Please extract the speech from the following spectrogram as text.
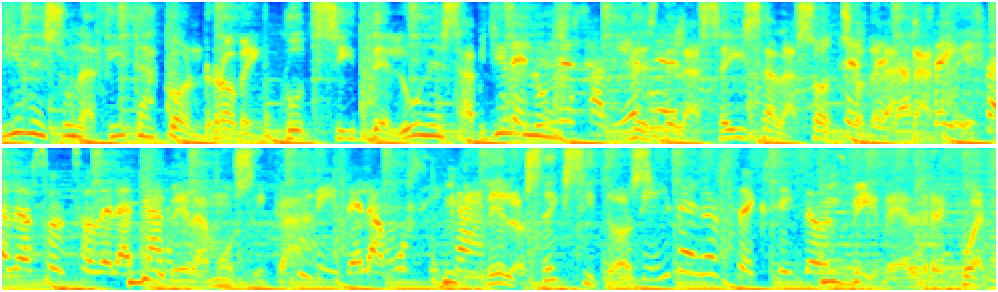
Tienes una cita con Robin Cootsy de lunes a viernes. Desde las 6 a las 8 de la tarde. Vive la música. Vive la música. Vive los éxitos. Vive los éxitos. Vive el recuerdo.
